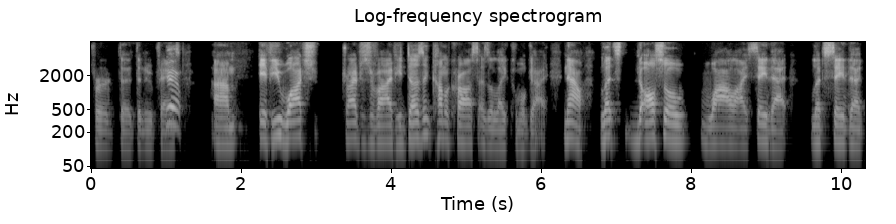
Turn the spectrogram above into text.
for the, the new fans. Yeah. Um, if you watch Drive to Survive, he doesn't come across as a likable guy. Now, let's also, while I say that, let's say that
